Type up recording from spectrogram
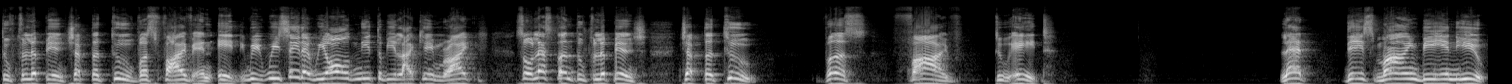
to Philippians chapter 2, verse 5 and 8. We, we say that we all need to be like him, right? So let's turn to Philippians chapter 2, verse 5 to 8. Let this mind be in you,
